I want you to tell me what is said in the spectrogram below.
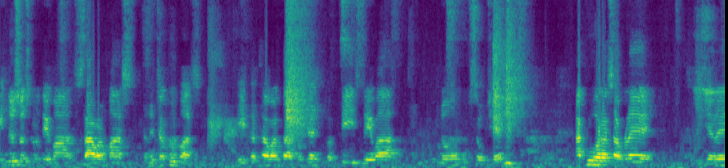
હિન્દુ સંસ્કૃતિમાં શ્રાવણ માસ અને ચતુર્માસ એ કથા વાર્તા ભજન, ભક્તિ સેવાનો ઉત્સવ છે. આખું વર્ષ આપણે જ્યારે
